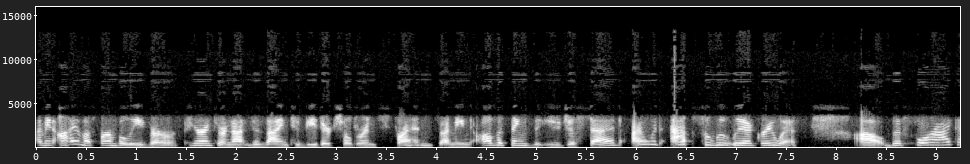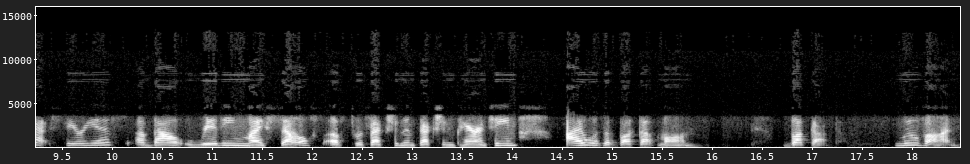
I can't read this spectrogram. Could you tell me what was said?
I mean, I am a firm believer parents are not designed to be their children's friends. I mean, all the things that you just said, I would absolutely agree with. Uh, before I got serious about ridding myself of perfection infection parenting, I was a buck up mom. Buck up. Move on.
